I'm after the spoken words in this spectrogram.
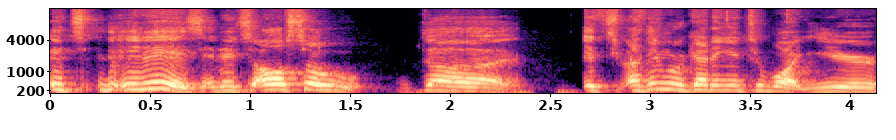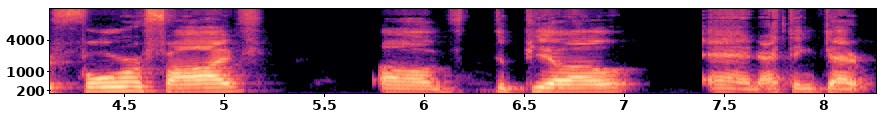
it's it is, and it's also the it's. I think we're getting into what year four or five of the PLL, and I think that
